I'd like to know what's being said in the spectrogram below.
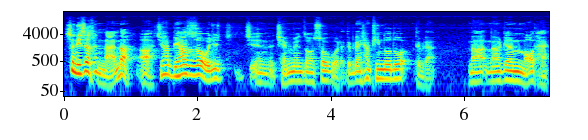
这里是很难的啊。就像比方是说，我就前前面中说过的，对不对？像拼多多，对不对？那那跟茅台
